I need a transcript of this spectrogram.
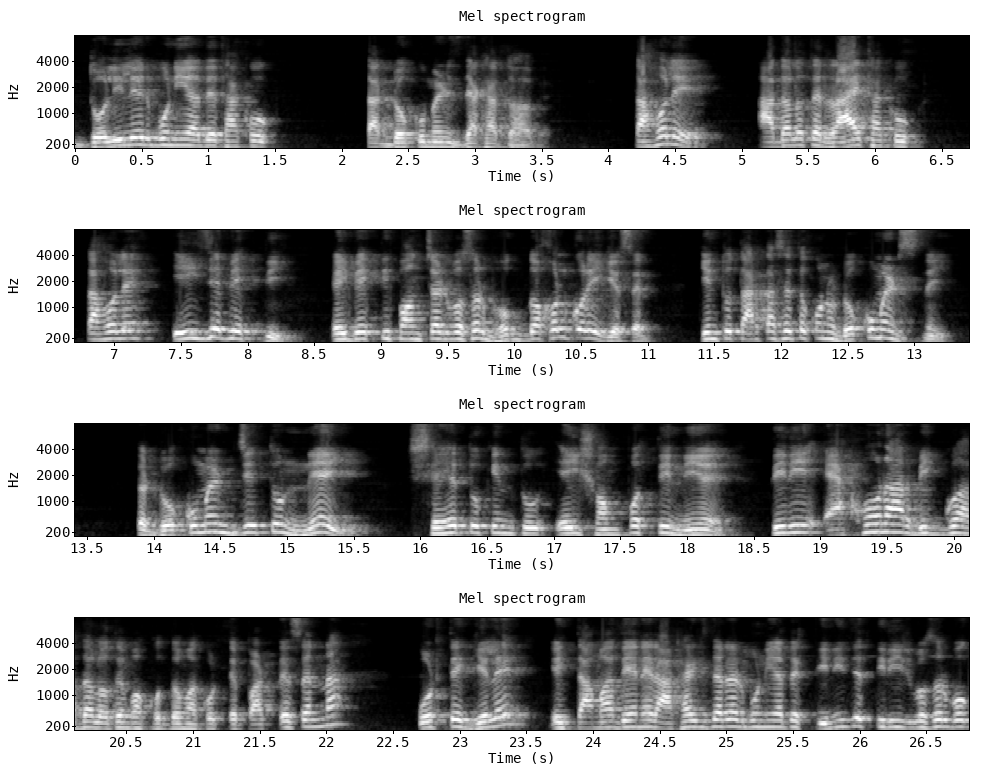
দলিলের বুনিয়াদে থাকুক, তার ডকুমেন্টস দেখাতে হবে। তাহলে আদালতের রায় থাকুক। তাহলে এই যে ব্যক্তি, এই ব্যক্তি পঞ্চাশ বছর ভোগ দখল করেই গেছেন, কিন্তু তার কাছে তো কোনো ডকুমেন্টস নেই। তো ডকুমেন্ট যেহেতু নেই, সেহেতু কিন্তু এই সম্পত্তি নিয়ে তিনি এখন আর বিজ্ঞ আদালতে মকদ্দমা করতে পারতেছেন না। করতে গেলে এই তামাদিয়ানের আঠাইশ ধারার বুনিয়াদে তিনি যে তিরিশ বছর ভোগ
